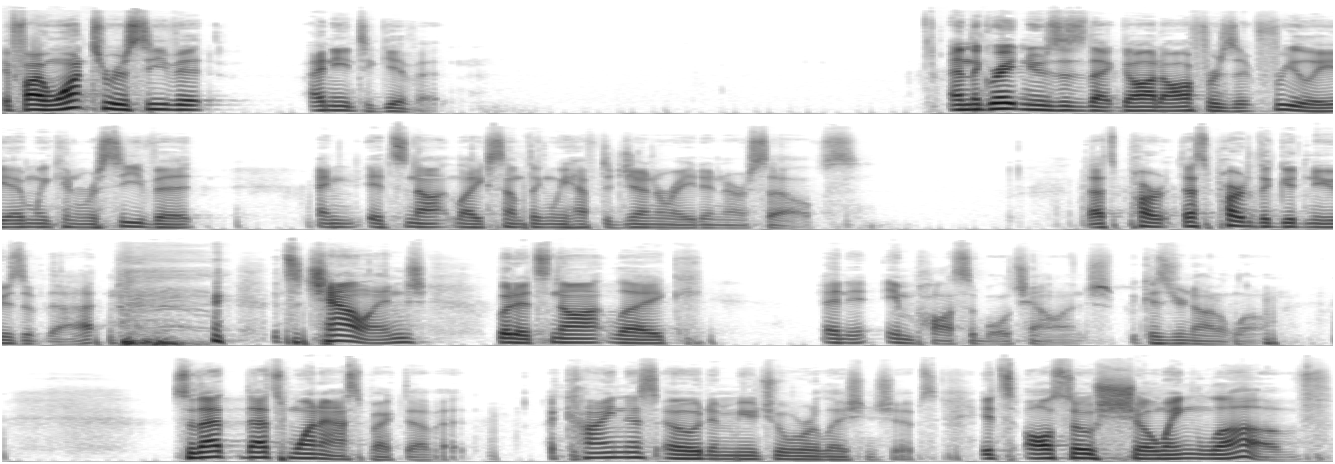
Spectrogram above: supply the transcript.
If I want to receive it, I need to give it. And the great news is that God offers it freely and we can receive it, and it's not like something we have to generate in ourselves. That's part, that's part of the good news of that. it's a challenge, but it's not like an impossible challenge because you're not alone. So that, that's one aspect of it a kindness owed in mutual relationships. It's also showing love.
